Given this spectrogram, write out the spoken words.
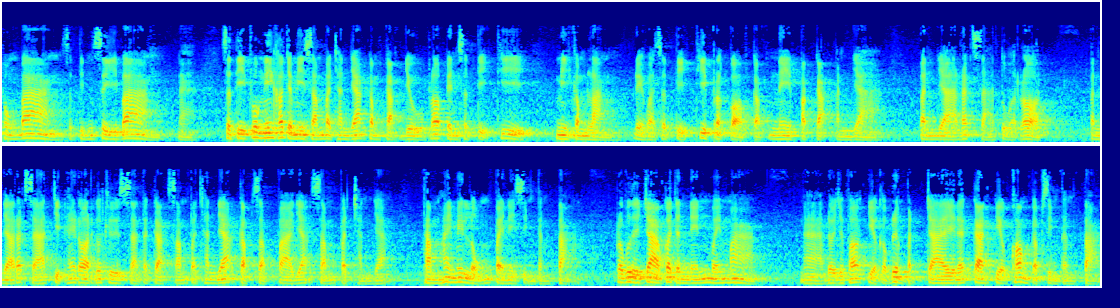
ชงบ้าง สตินรีบ้างนะสติพวกนี้เขาจะมีสัมปชัญญะกำกับอยู่ เพราะเป็นสติที่มีกำลัง เรียกว่าสติที่ประกอบกับเนปกะปัญญา ปัญญารักษาตัวรอด ปัญญารักษาจิตให้รอดก็คือสัตกะสัมปชัญญะกับสัปปายะสัมปชัญญะทำให้ไม่หลงไปในสิ่งต่าง ระพุทธเจ้าก็จะเน้นไว้มากนะโดยเฉพาะเกี่ยวกับเรื่องปัจจัยและการเกี่ยวข้องกับสิ่งต่าง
